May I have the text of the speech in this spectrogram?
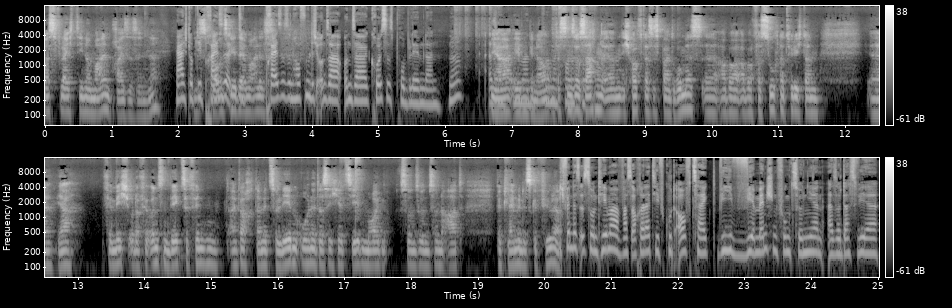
was vielleicht die normalen Preise sind, ne? Ja, ich glaube, die Preise, die ja Preise sind hoffentlich unser, unser größtes Problem dann. Ne? Also, ja, eben man, genau. Das sind so Sachen, ähm, ich hoffe, dass es bald rum ist, äh, aber, aber versuche natürlich dann, äh, ja, für mich oder für uns einen Weg zu finden, einfach damit zu leben, ohne dass ich jetzt jeden Morgen so, so, so eine Art beklemmendes Gefühl habe. Ich finde, das ist so ein Thema, was auch relativ gut aufzeigt, wie wir Menschen funktionieren. Also, dass wir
